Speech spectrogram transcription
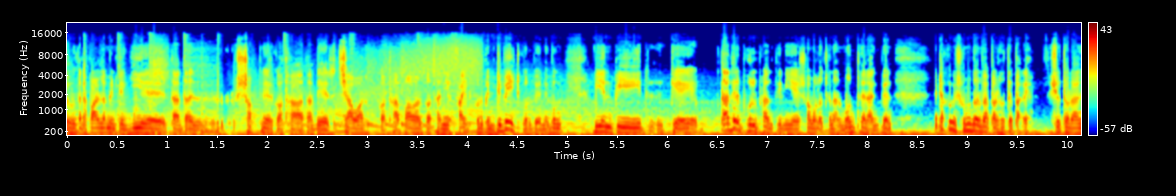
এবং তারা পার্লামেন্টে গিয়ে তাদের স্বপ্নের কথা, তাদের চাওয়ার কথা, পাওয়ার কথা নিয়ে ফাইট করবেন ডিবেট করবেন এবং বিএনপিকে তাদের ভুলভ্রান্তি নিয়ে সমালোচনার মধ্যে রাখবেন। এটা খুবই সুন্দর ব্যাপার হতে পারে। সুতরাং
